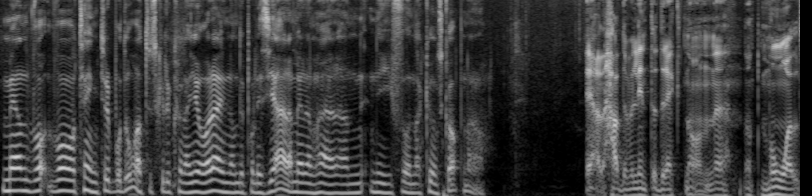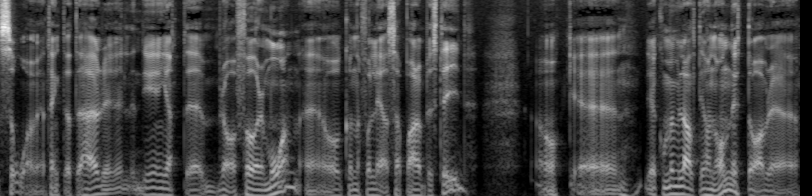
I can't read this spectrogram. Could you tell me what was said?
men vad, vad tänkte du på då att du skulle kunna göra inom det polisiära med de här eh, nyfunna kunskaperna då? Jag hade väl inte direkt någon, eh, något mål så. Jag tänkte att det här är- det är en jättebra förmån eh, att kunna få läsa på arbetstid. Och eh, jag kommer väl alltid ha någon nytta av det,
